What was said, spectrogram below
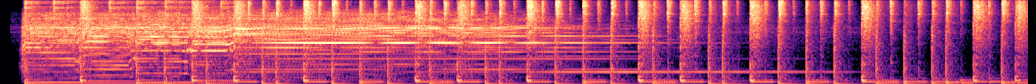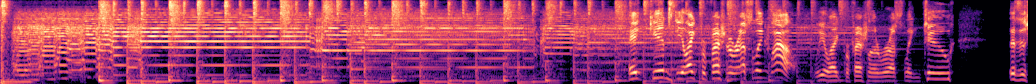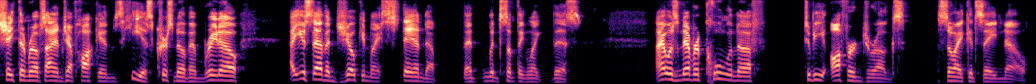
Hey kids, do you like professional wrestling? Wow, we like professional wrestling too. This is Shake Them Ropes. I am Jeff Hawkins. He is Chris Novembrino. I used to have a joke in my stand up that went something like this I was never cool enough to be offered drugs, so I could say no.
